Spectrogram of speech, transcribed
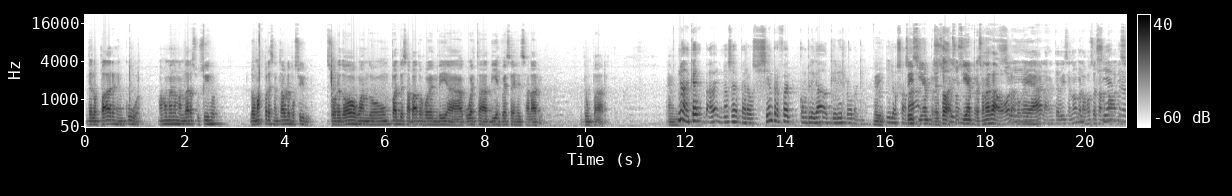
de los padres en Cuba. Más o menos mandar a sus hijos lo más presentable posible. Sobre todo cuando un par de zapatos hoy en día cuesta 10 veces el salario de un padre. No, es que, a ver, no sé, pero siempre fue complicado adquirir ropa aquí. Sí. Y los Sí, zapatos. siempre, eso, eso siempre, eso no es de ahora, porque Siempre. ya la gente dice, no, que las cosas están mal y Siempre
